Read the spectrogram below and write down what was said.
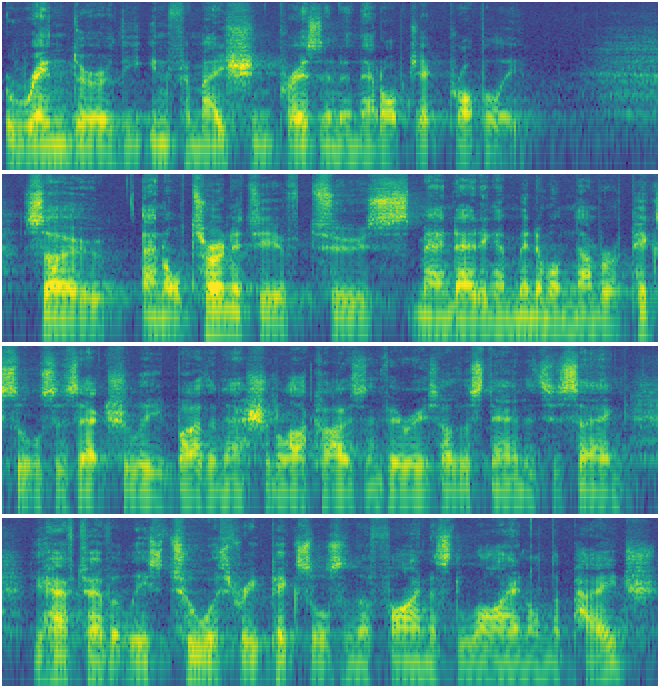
render the information present in that object properly. So an alternative to mandating a minimum number of pixels is actually by the National Archives and various other standards is saying you have to have at least two or three pixels in the finest line on the page.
